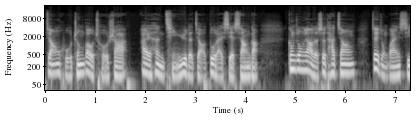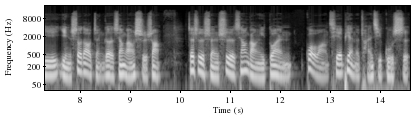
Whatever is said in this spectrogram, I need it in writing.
江湖争斗、仇杀、爱恨情欲的角度来写香港，更重要的是他将这种关系影射到整个香港史上。这是审视香港一段过往切片的传奇故事。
